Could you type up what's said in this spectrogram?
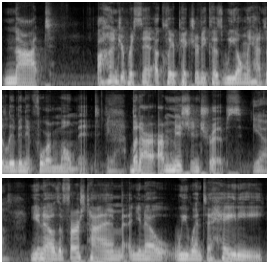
not 100% a clear picture because we only had to live in it for a moment. Yeah. But our, our mission trips. Yeah. You know, the first time, you know, we went to Haiti,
